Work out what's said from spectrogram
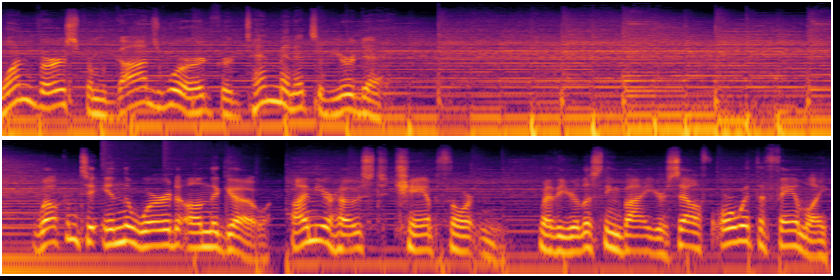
one verse from God's Word for 10 minutes of your day. Welcome to In the Word on the Go. I'm your host, Champ Thornton. Whether you're listening by yourself or with the family,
